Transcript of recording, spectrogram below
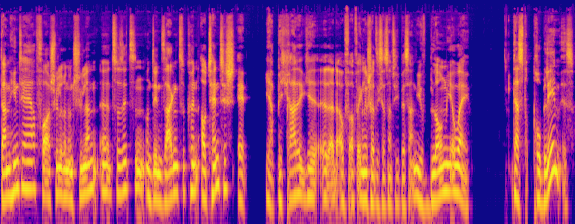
Dann hinterher vor Schülerinnen und Schülern äh, zu sitzen und denen sagen zu können, authentisch, äh, ihr habt mich gerade hier, äh, auf, auf Englisch hört sich das natürlich besser an, you've blown me away. Das Problem ist,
